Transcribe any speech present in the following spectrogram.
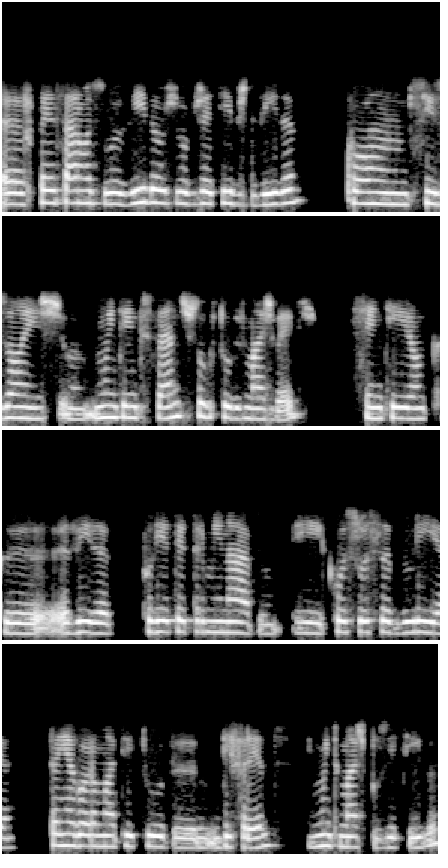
uh, repensaram a sua vida, os objetivos de vida, com decisões muito interessantes, sobretudo os mais velhos. Sentiram que a vida podia ter terminado e, com a sua sabedoria, têm agora uma atitude diferente e muito mais positiva.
